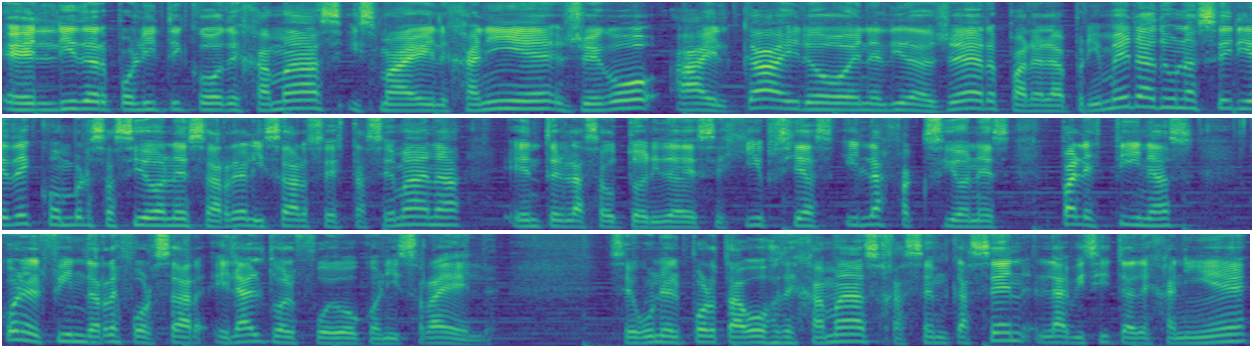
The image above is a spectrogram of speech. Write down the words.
El líder político de Hamas, Ismail Haniyeh, llegó a El Cairo en el día de ayer para la primera de una serie de conversaciones a realizarse esta semana entre las autoridades egipcias y las facciones palestinas con el fin de reforzar el alto al fuego con Israel. Según el portavoz de Hamas, Hassem Kassen, la visita de Haniyeh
